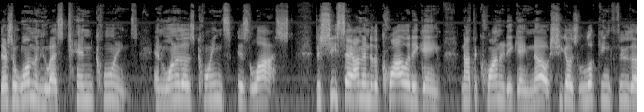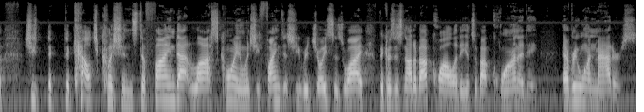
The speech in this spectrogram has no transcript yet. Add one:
There's a woman who has 10 coins, and one of those coins is lost. Does she say, I'm into the quality game, not the quantity game? No, she goes looking through the, she, the, the couch cushions to find that lost coin. And when she finds it, she rejoices. Why? Because it's not about quality, it's about quantity. Everyone matters.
